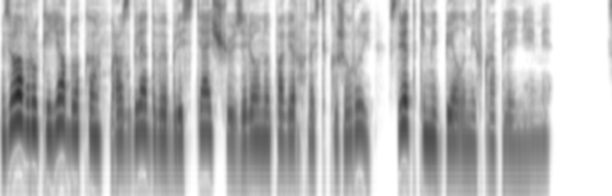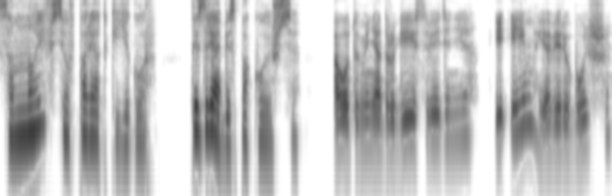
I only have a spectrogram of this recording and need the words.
Взяла в руки яблоко, разглядывая блестящую зеленую поверхность кожуры с редкими белыми вкраплениями. «Со мной все в порядке, Егор. Ты зря беспокоишься». «А вот у меня другие сведения, и им я верю больше.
